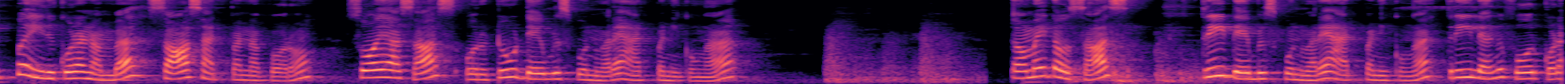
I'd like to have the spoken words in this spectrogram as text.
இப்போ இது கூட நம்ம சாஸ் ஆட் பண்ண போகிறோம் சோயா சாஸ் ஒரு டூ டேபிள் ஸ்பூன் வரை ஆட் பண்ணிக்கோங்க. டொமேட்டோ சாஸ் த்ரீ டேபிள் ஸ்பூன் வரை ஆட் பண்ணிக்கோங்க. த்ரீலேருந்து ஃபோர் கூட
